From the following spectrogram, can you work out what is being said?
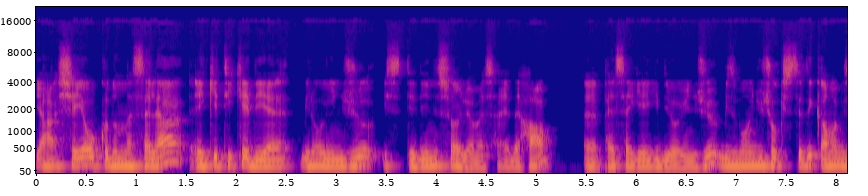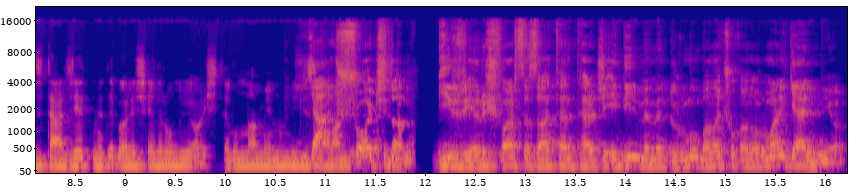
Ya şeyi okudum mesela Ekitike diye bir oyuncu istediğini söylüyor mesela Eddie Howe. E, PSG'ye gidiyor oyuncu. Biz bu oyuncuyu çok istedik ama bizi tercih etmedi. Böyle şeyler oluyor. İşte bundan memnun değiliz ya falan. Şu diyor. açıdan bir yarış varsa zaten tercih edilmeme durumu bana çok anormal gelmiyor.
